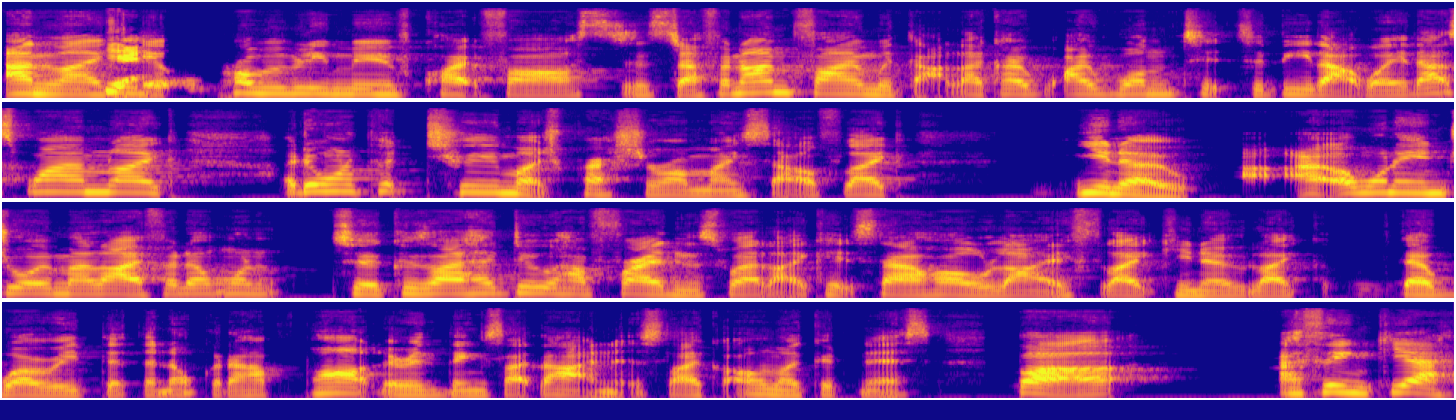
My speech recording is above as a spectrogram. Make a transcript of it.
And like Yeah. it will probably move quite fast and stuff. And I'm fine with that. Like I, I want it to be that way. That's why I'm like, I don't want to put too much pressure on myself. Like, you know, I, I want to enjoy my life. I don't want to because I do have friends where like it's their whole life. Like, you know, like they're worried that they're not going to have a partner and things like that. And it's like, oh my goodness. But I think, yeah,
